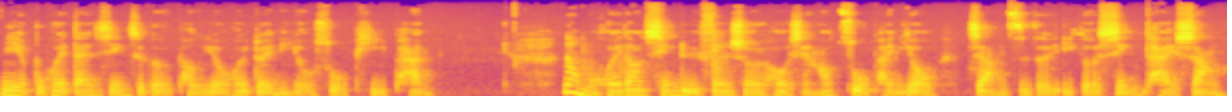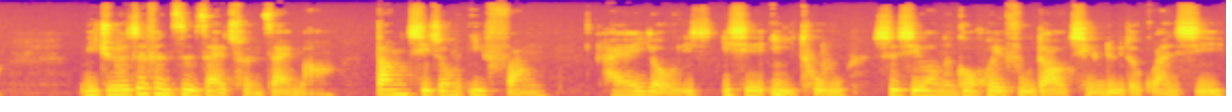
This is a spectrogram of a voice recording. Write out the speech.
你也不会担心这个朋友会对你有所批判。那我们回到情侣分手以后想要做朋友这样子的一个心态上，你觉得这份自在存在吗？当其中一方。还有一一些意图是希望能够恢复到情侣的关系，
